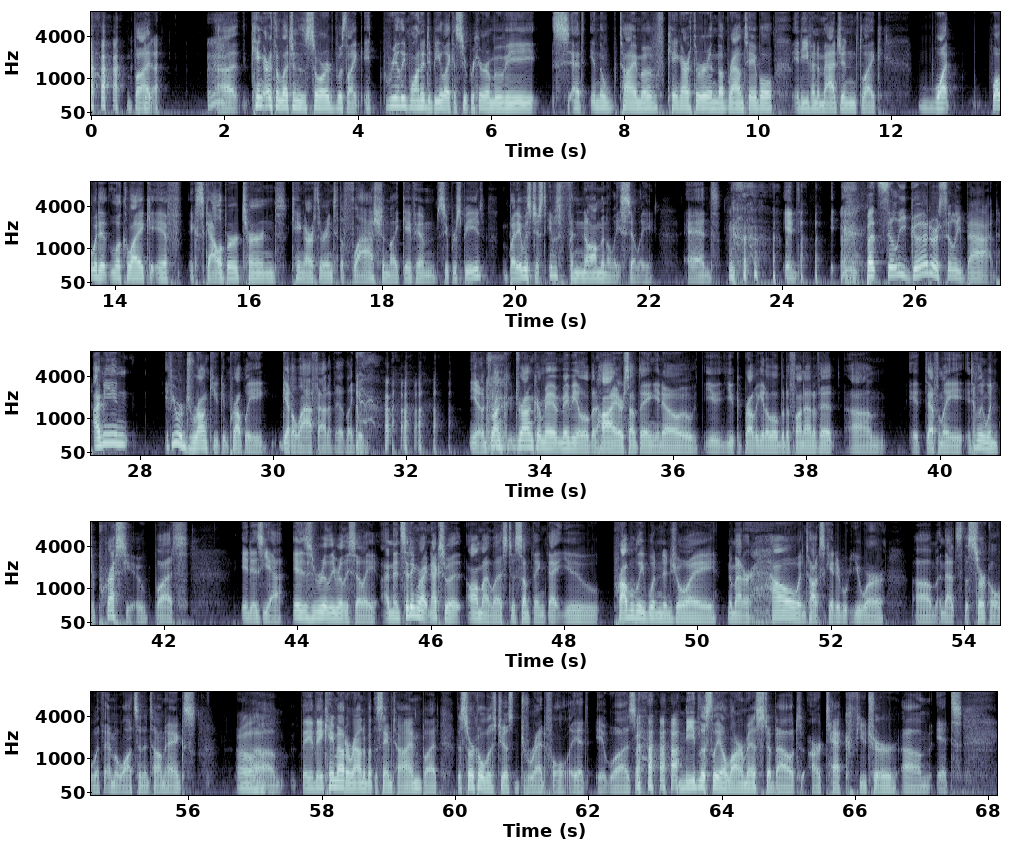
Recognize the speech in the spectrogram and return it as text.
but uh, King Arthur: Legend of the Sword was like it really wanted to be like a superhero movie set in the time of King Arthur and the Round Table. It even imagined like what what would it look like if Excalibur turned King Arthur into the Flash and like gave him super speed? But it was just it was phenomenally silly. And it But silly good or silly bad? I mean, if you were drunk, you could probably get a laugh out of it. Like it, you know, drunk, drunk, or may, maybe a little bit high or something. You know, you you could probably get a little bit of fun out of it. Um, it definitely it definitely wouldn't depress you, but it is yeah, it is really really silly. And then sitting right next to it on my list is something that you probably wouldn't enjoy no matter how intoxicated you were. Um, and that's the circle with Emma Watson and Tom Hanks. Oh, Um, they they came out around about the same time, but the circle was just dreadful. It it was needlessly alarmist about our tech future. Um, it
